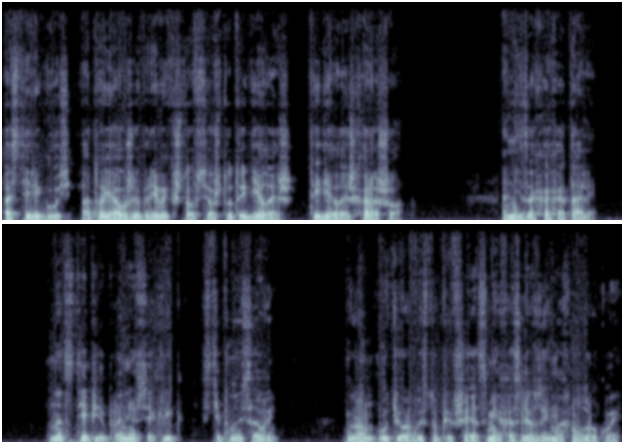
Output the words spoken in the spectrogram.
остерегусь, а то я уже привык, что все, что ты делаешь, ты делаешь хорошо. Они захохотали. Над степью пронесся крик степной совы. Грон утер выступившие от смеха слезы и махнул рукой.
